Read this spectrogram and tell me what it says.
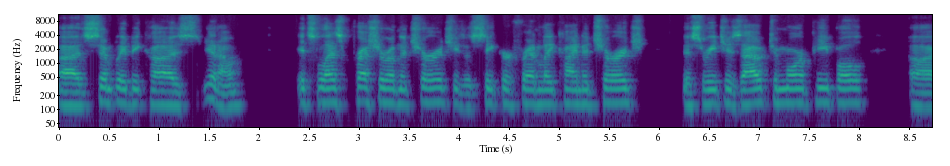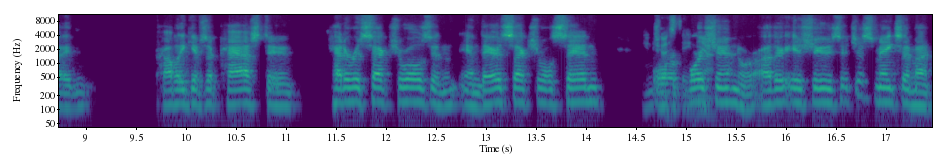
Uh, simply because you know it's less pressure on the church. He's a seeker friendly kind of church. This reaches out to more people, uh, probably gives a pass to heterosexuals and, and their sexual sin or abortion yeah. or other issues. It just makes him a,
